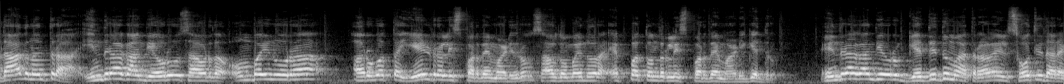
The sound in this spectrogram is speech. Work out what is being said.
ಅದಾದ ನಂತರ ಇಂದಿರಾ ಗಾಂಧಿ ಅವರು ಸಾವಿರದ ಒಂಬೈನೂರ ಅರವತ್ತ ಏಳರಲ್ಲಿ ಸ್ಪರ್ಧೆ ಮಾಡಿದರು, ಸಾವಿರದ ಒಂಬೈನೂರ ಎಪ್ಪತ್ತೊಂದರಲ್ಲಿ ಸ್ಪರ್ಧೆ ಮಾಡಿ ಗೆದ್ದರು ಇಂದಿರಾ ಗಾಂಧಿ ಅವರು ಗೆದ್ದಿದ್ದು ಮಾತ್ರ, ಇಲ್ಲಿ ಸೋತಿದ್ದಾರೆ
